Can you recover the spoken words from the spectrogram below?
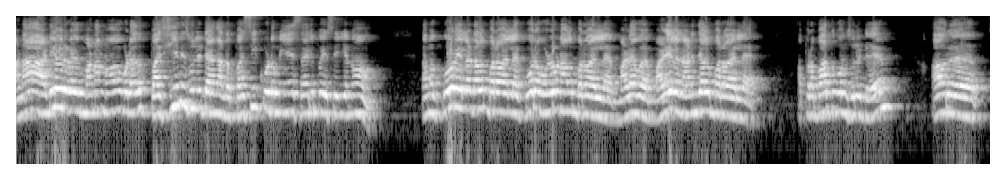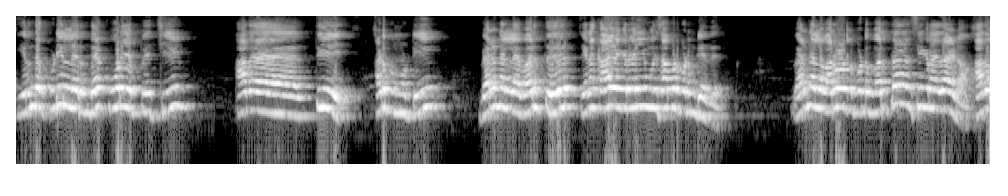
ஆனால் அடியவர்கள் மனம் நோகக்கூடாது. பசின்னு சொல்லிட்டாங்க. அந்த பசி கொடுமையை சரிப்பை செய்யணும். நம்ம கூரை இல்லாட்டாலும் பரவாயில்ல கூரை ஒழுகுனாலும் பரவாயில்ல மழை வ- மழையில் நனைஞ்சாலும் பரவாயில்ல. அப்புறம் பார்த்துக்கோன்னு சொல்லிட்டு அவர் இருந்த குடியில் இருந்த கூரையை பிரித்து அதை தீ அடுப்பு மூட்டி விரநெல்லை வறுத்து ஏன்னா காய வைக்கிற வரைக்கும் உங்களுக்கு சாப்பாடு போட முடியாது. விரநெல்லை வரவோட்டில் போட்டு வறுத்தா சீக்கிரம் இதாகிடும் அதை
